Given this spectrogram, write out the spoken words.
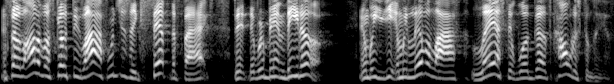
And so a lot of us go through life, we just accept the fact that, that we're being beat up. And we, get, and we live a life less than what God's called us to live.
